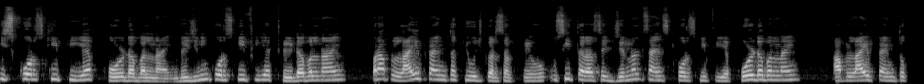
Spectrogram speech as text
इस कोर्स की फ़ी है four double nine reasoning course की फ़ी है थ्री डबल नाइन और आप लाइफ टाइम तक यूज़ कर सकते हो। उसी तरह से जनरल साइंस कोर्स की फ़ी है फोर डबल नाइन आप लाइफ टाइम तक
